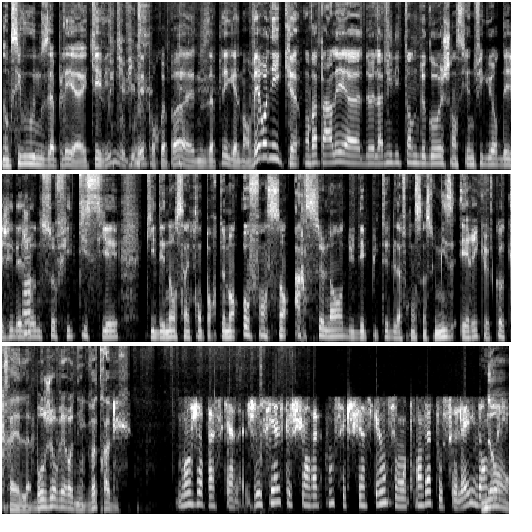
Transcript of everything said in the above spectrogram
Donc si vous nous appelez euh, Kevin, vous pouvez pourquoi pas euh, nous appeler également. Véronique, on va parler euh, de la militante de gauche, ancienne figure des Gilets jaunes, Sophie Tissier, qui dénonce un comportement offensant, harcelant du député de la France Insoumise, Éric Coquerel. Bonjour Véronique, votre avis? Bonjour Pascal. Je vous signale que je suis en vacances et que je suis actuellement sur mon transat au soleil. Dans Non.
